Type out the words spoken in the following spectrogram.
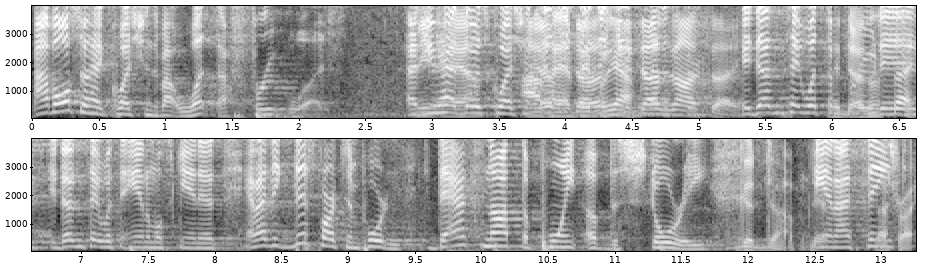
I've also had questions about what the fruit was. Have you had those questions? I've had It those, yeah. It does not say. It doesn't say what the It fruit doesn't say. is. It doesn't say what the animal skin is. And I think this part's important. That's not the point of the story. Good job. Yes, and I think that's right.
